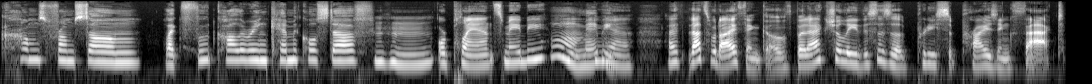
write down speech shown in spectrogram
comes from some like food coloring, chemical stuff. Mm-hmm. Or plants, maybe. Hmm, maybe. Yeah, I, that's what I think of. But actually, this is a pretty surprising fact.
